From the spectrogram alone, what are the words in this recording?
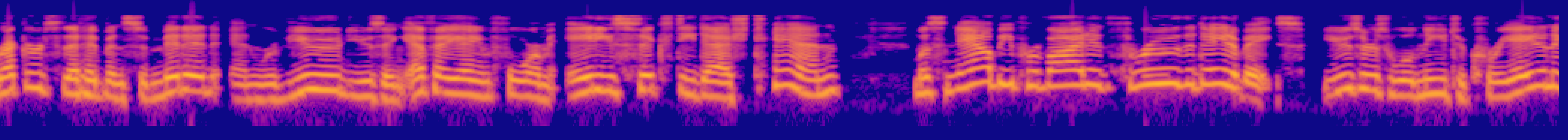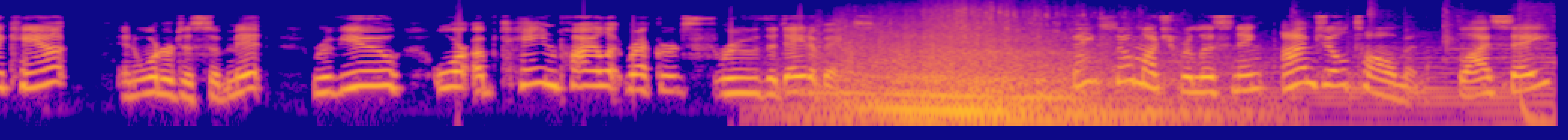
Records that have been submitted and reviewed using FAA Form 8060 10 must now be provided through the database. Users will need to create an account in order to submit, review, or obtain pilot records through the database. Thanks so much for listening. I'm Jill Tallman. Fly safe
